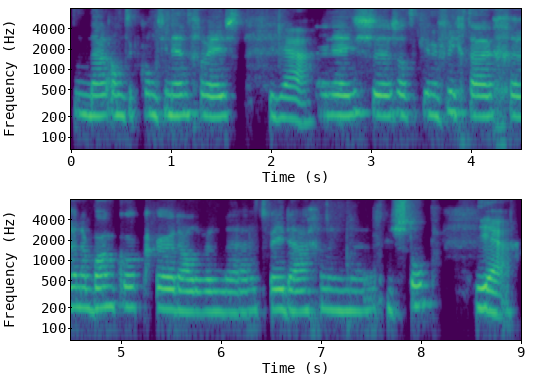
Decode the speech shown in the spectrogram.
naar een ander continent geweest. Ja. En ineens uh, zat ik in een vliegtuig uh, naar Bangkok. daar hadden we een, twee dagen een, een, stop. Ja.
